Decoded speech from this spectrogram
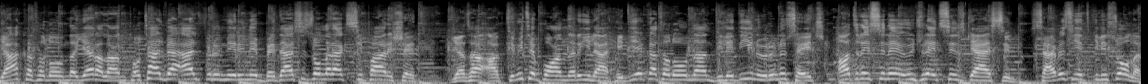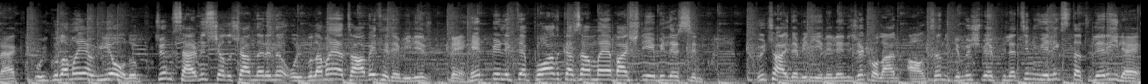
yağ kataloğunda yer alan Total ve Elf ürünlerini bedelsiz olarak sipariş et. Ya da aktivite puanlarıyla hediye kataloğundan dilediğin ürünü seç, adresine ücretsiz gelsin. Servis yetkilisi olarak uygulamaya üye olup tüm servis çalışanlarını uygulamaya davet edebilir ve hep birlikte puan kazanmaya başlayabilirsin. 3 ayda bir yenilenecek olan altın, gümüş ve platin üyelik statüleriyle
